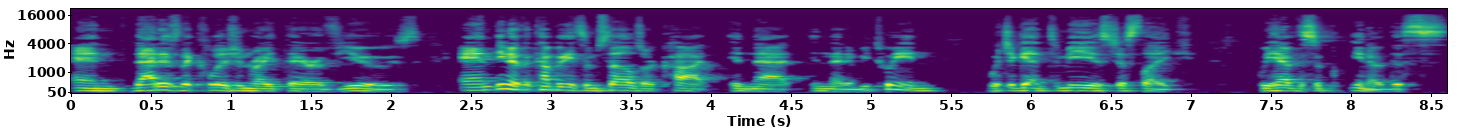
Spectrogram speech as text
And that is the collision right there of views. And, you know, the companies themselves are caught in that, in that in between, which again, to me is just like, we have this, you know, this,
